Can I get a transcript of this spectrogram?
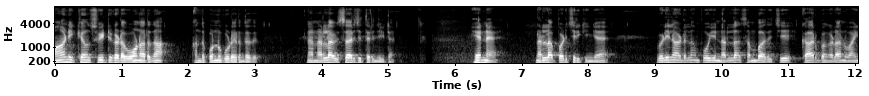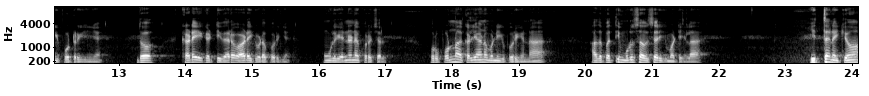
மாணிக்கம் ஸ்வீட்டு கடை ஓனர் தான் அந்த பொண்ணு கூட இருந்தது. நான் நல்லா விசாரித்து தெரிஞ்சுக்கிட்டேன். என்ன நல்லா படிச்சிருக்கீங்க? வெளிநாடெல்லாம் போய் நல்லா சம்பாதிச்சு கார் பங்களான்னு வாங்கி போட்டிருக்கீங்க. தோ கடையை கட்டி வேற வாடகைக்கு விட போகிறீங்க உங்களுக்கு என்னென்ன குறைச்சல்? ஒரு பொண்ணை கல்யாணம் பண்ணிக்க போகிறீங்கன்னா அதை பற்றி முழுசாக விசாரிக்க மாட்டிங்களா? இத்தனைக்கும்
